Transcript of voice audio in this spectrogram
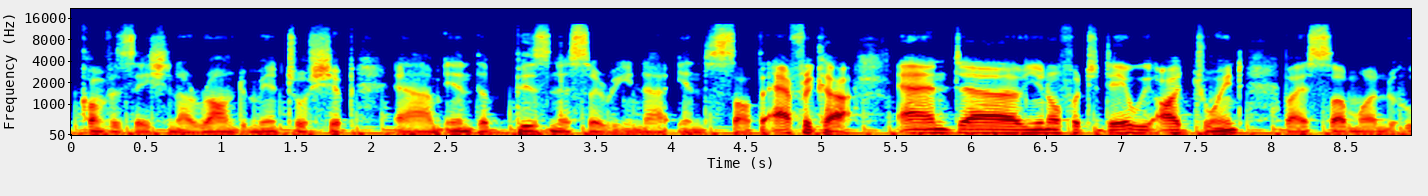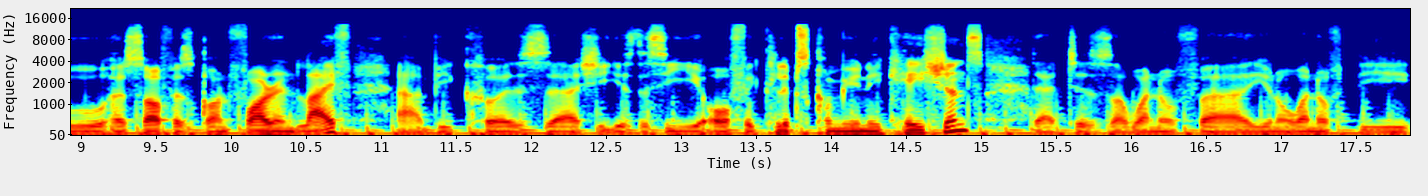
conversation around mentorship um, in the business arena in South Africa. And, uh, you know, for today, we are joined by someone who herself has gone far in life uh, because uh, she is the CEO of Eclipse Communications. That is uh, one of, you know, one of the,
